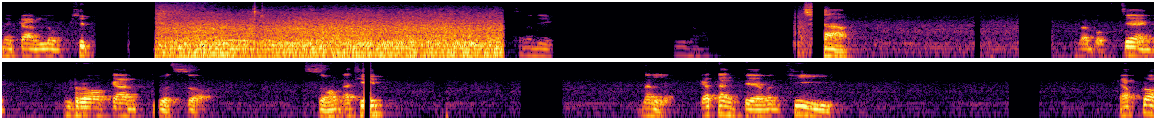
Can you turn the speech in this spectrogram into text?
ในการลงคลิป สวัสดีพี่น้องชาบระบบแจ้งรอการตรวจสอบ สองอาทิตย์ นั่นแหละ ก็ตั้งแต่วันที่ ครับก็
